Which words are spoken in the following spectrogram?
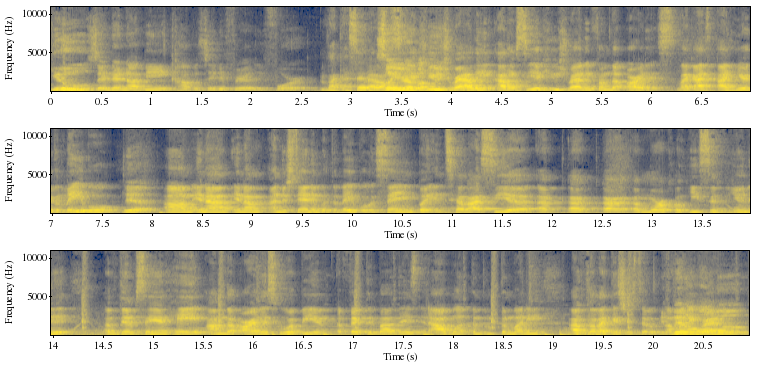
used and they're not being compensated fairly for it? Like I said, I don't So see a huge rally. I don't see a huge rally from the artists. Like I, I hear the label, Yeah. um, and I'm and I'm understanding what the label is saying. But until I see a a, a, a, more cohesive unit of them saying, "Hey, I'm the artist who are being affected by this, and I want them the money," I feel like it's just a, If a they money don't grab. own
